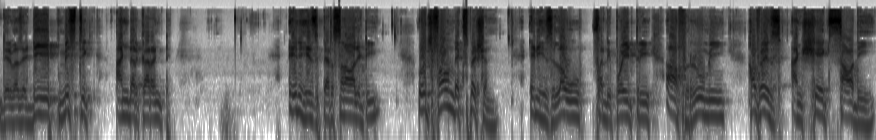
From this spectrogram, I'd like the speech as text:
There was a deep mystic undercurrent in his personality, which found expression in his love for the poetry of Rumi, Hafiz, and Sheikh Saadi,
